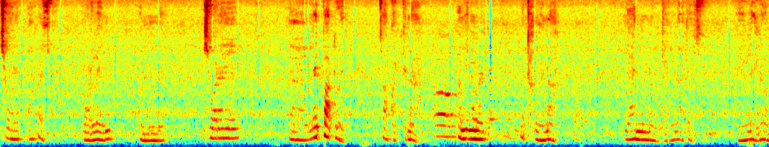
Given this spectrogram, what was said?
sau đây bạn con sẽ bỏ lên của mình sau đây lấy bạc rồi cho cật cái nào mình mà thằng nào lại mình thằng nào thôi ไม่ต้อง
